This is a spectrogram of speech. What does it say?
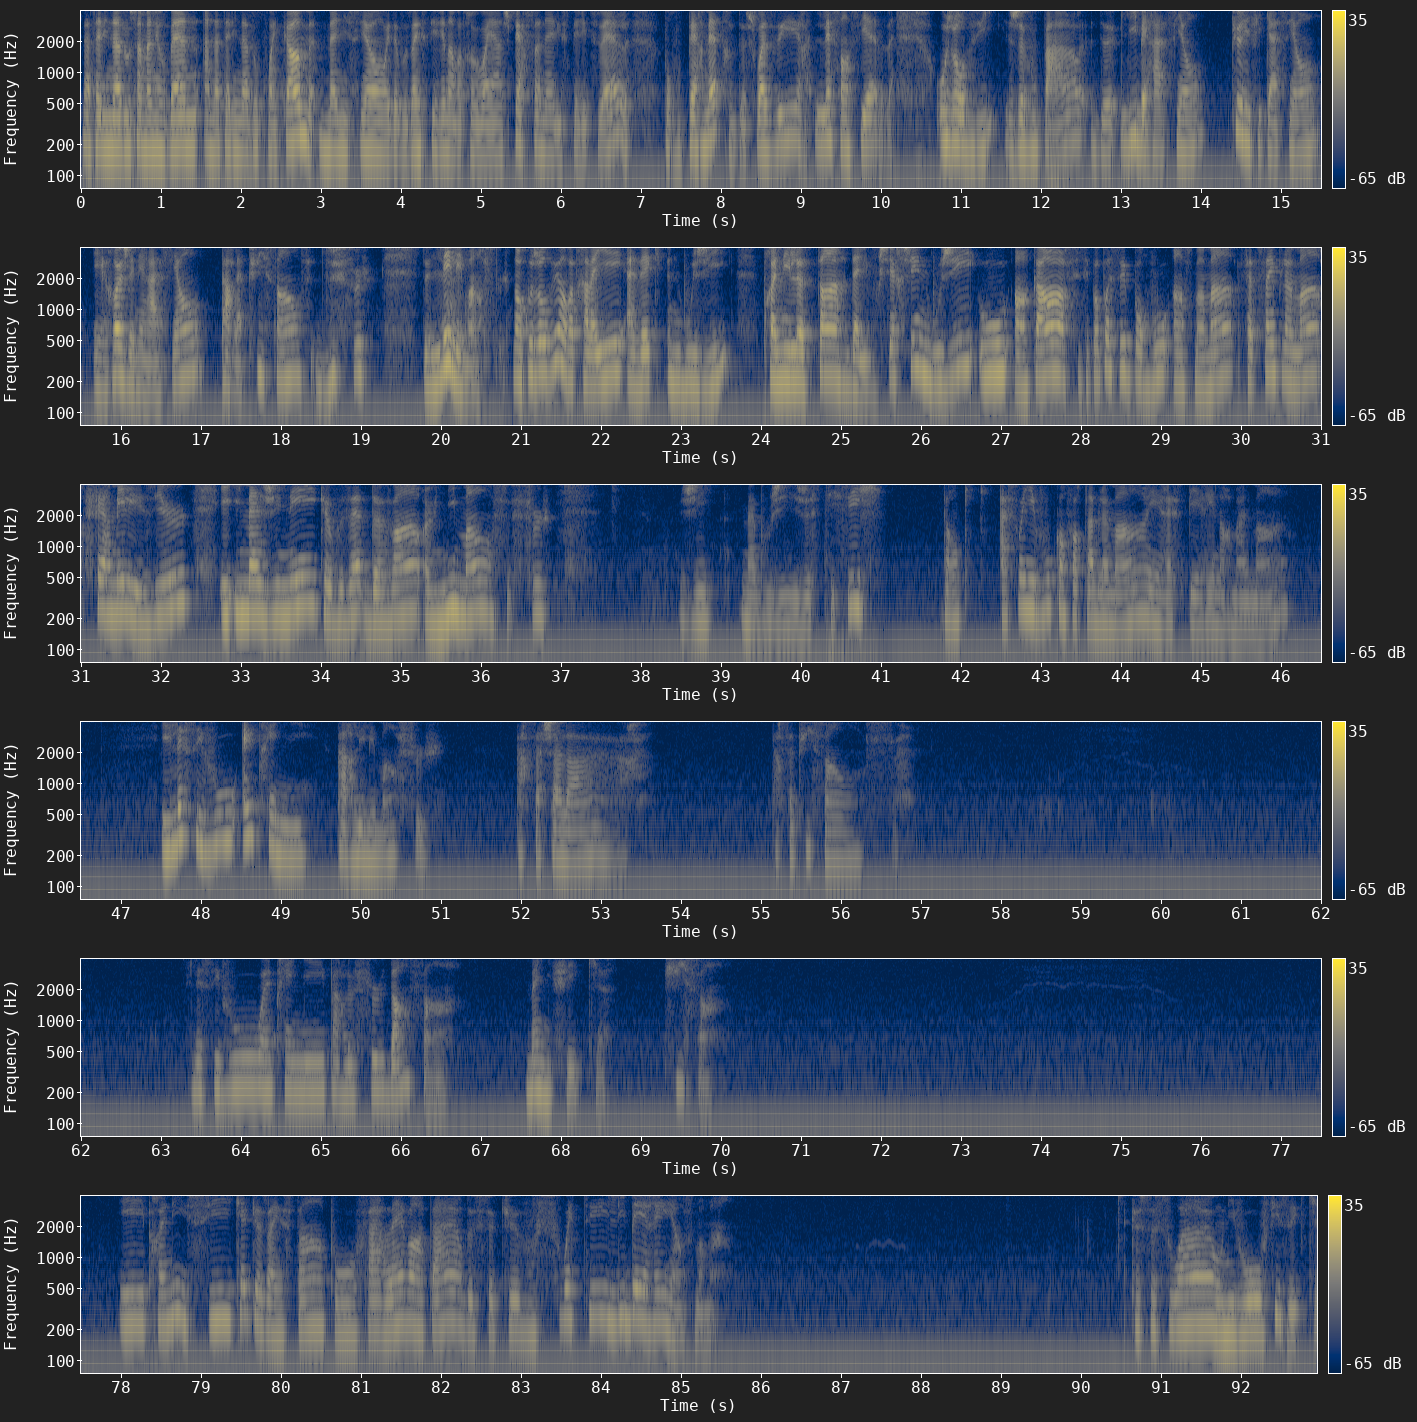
Nathalie Nadeau, chamane urbaine à nathalienadeau.com. Ma mission est de vous inspirer dans votre voyage personnel et spirituel pour vous permettre de choisir l'essentiel. Aujourd'hui, je vous parle de libération, purification et régénération par la puissance du feu, de l'élément feu. Donc aujourd'hui, on va travailler avec une bougie Prenez le temps d'aller vous chercher une bougie ou encore, si ce n'est pas possible pour vous en ce moment, faites simplement fermer les yeux et imaginez que vous êtes devant un immense feu. J'ai ma bougie juste ici. Donc, asseyez-vous confortablement et respirez normalement. Et laissez-vous imprégner par l'élément feu, par sa chaleur, par sa puissance. Laissez-vous imprégner par le feu dansant, magnifique, puissant. Et prenez ici quelques instants pour faire l'inventaire de ce que vous souhaitez libérer en ce moment. Que ce soit au niveau physique,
